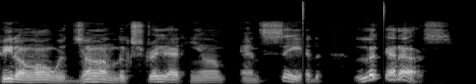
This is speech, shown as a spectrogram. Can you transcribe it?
Peter, along with John, looked straight at him and said, Look at us.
